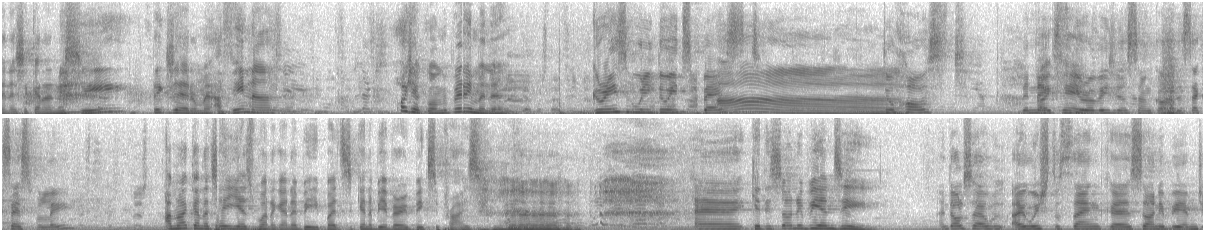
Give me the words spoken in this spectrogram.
είναι σε κανένα νησί. Δεν ξέρουμε. Αθήνα. Όχι ακόμη, περίμενε. Greece will do its best to host the next Okay. Eurovision Song Contest successfully. I'm not gonna tell you yes when I'm gonna be, but it's gonna be a very big surprise. ε, και τη Sony BMG. And also I, w- I wish to thank uh, Sony BMG.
